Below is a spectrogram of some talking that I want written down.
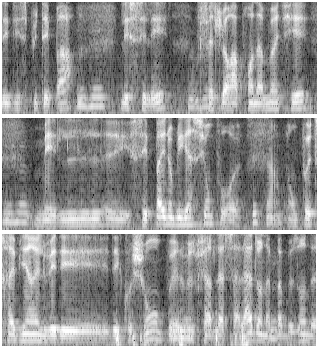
les disputez pas, Mhm, laissez-les, faites-leur apprendre à moitié, mhm, mais l- c'est pas une obligation pour eux. c'est ça. On peut très bien élever des, des cochons, on peut Mhm. faire de la salade, on n'a pas besoin de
